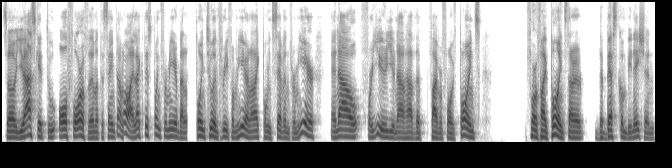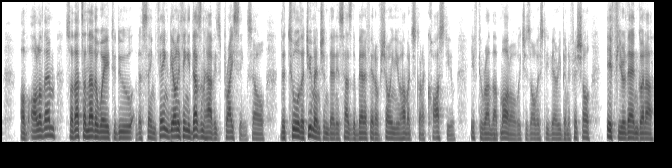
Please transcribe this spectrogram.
So you ask it to all four of them at the same time. Oh, I like this point from here, but point two and three from here, and I like point seven from here. And now for you, you now have the five or five points, four or five points that are the best combination of all of them. So that's another way to do the same thing. The only thing it doesn't have is pricing. So the tool that you mentioned, Dennis, has the benefit of showing you how much it's going to cost you if to run that model, which is obviously very beneficial. If you're then going to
